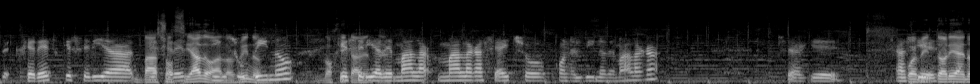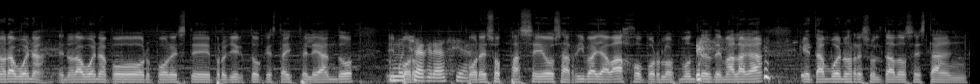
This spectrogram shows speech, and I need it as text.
de Jerez, que sería Va asociado a los vinos, vino, que sería de Málaga, Málaga, se ha hecho con el vino de Málaga. O sea que pues Victoria, enhorabuena, enhorabuena por, por este proyecto que estáis peleando y Muchas por, gracias. por esos paseos arriba y abajo por los montes de Málaga que tan buenos resultados están,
